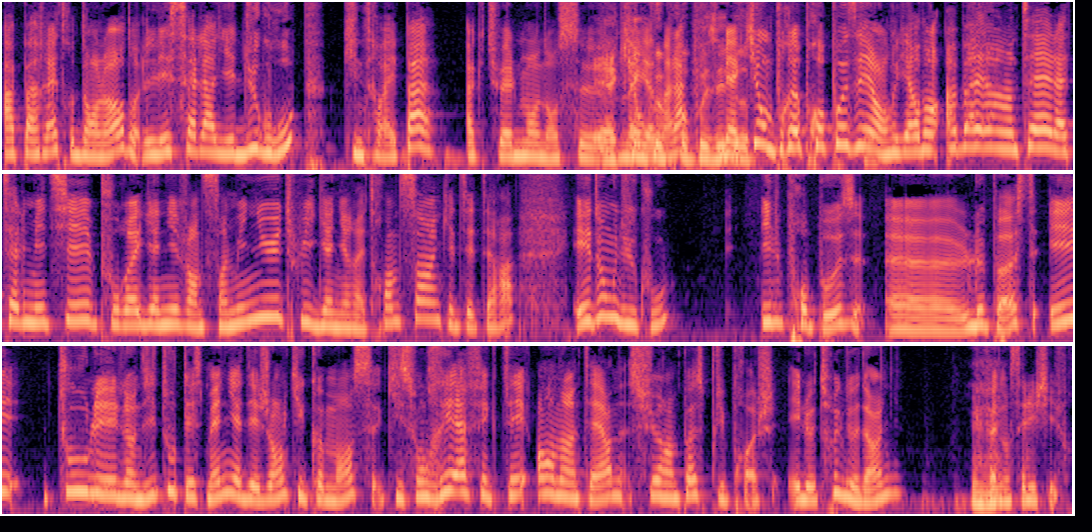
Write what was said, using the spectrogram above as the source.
apparaître dans l'ordre les salariés du groupe qui ne travaillent pas actuellement dans ce et à qui on peut proposer mais à qui on pourrait proposer en regardant ah bah un tel à tel métier pourrait gagner 25 minutes, lui gagnerait 35, etc. Et donc du coup, il propose euh, le poste et tous les lundis, toutes les semaines, il y a des gens qui commencent, qui sont réaffectés en interne sur un poste plus proche. Et le truc de dingue, Enfin, non, c'est les chiffres.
